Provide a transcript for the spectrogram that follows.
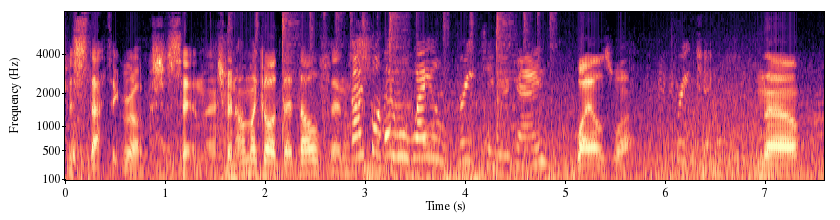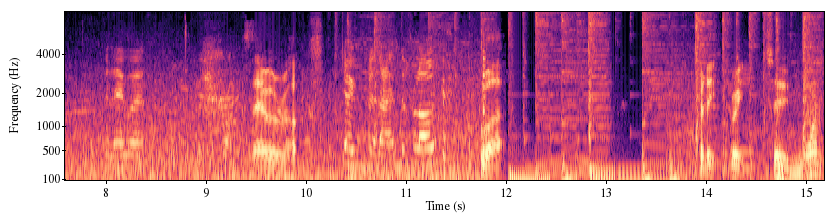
just static rocks just sitting there. She went, oh my god, they're dolphins. I thought they were whales breaching, okay? Whales what? Breaching. No, But they were rocks. they were rocks. Don't put that in the vlog. What? Ready? Three, two, one.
